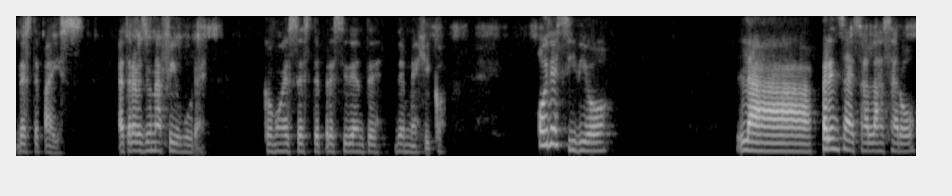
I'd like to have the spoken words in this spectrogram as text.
de este país a través de una figura como es este presidente de México. Hoy decidió la prensa de San Lázaro,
